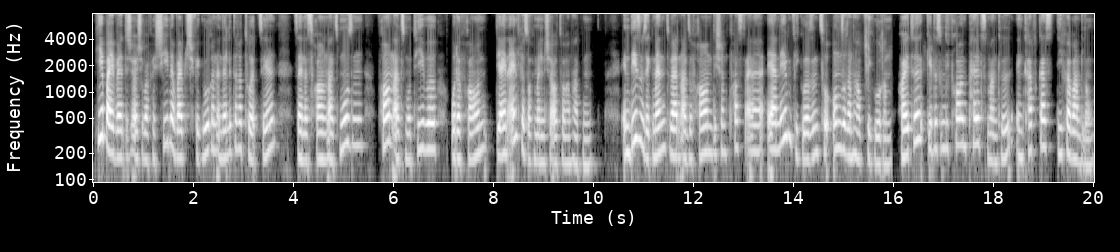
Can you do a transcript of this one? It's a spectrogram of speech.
Hierbei werde ich euch über verschiedene weibliche Figuren in der Literatur erzählen, seien es Frauen als Musen, Frauen als Motive oder Frauen, die einen Einfluss auf männliche Autoren hatten. In diesem Segment werden also Frauen, die schon fast eine eher Nebenfigur sind, zu unseren Hauptfiguren. Heute geht es um die Frau im Pelzmantel in Kafkas Die Verwandlung.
